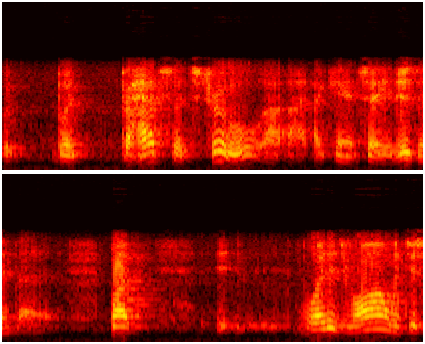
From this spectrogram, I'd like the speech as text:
but but perhaps that's true. I, I I can't say it isn't, uh, but what is wrong with just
